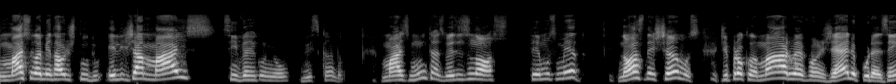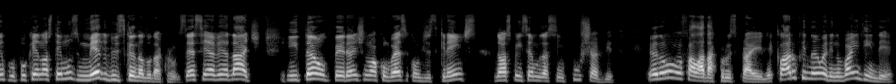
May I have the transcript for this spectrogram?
mais fundamental de tudo, ele jamais se envergonhou do escândalo. Mas muitas vezes nós temos medo. Nós deixamos de proclamar o evangelho, por exemplo, porque nós temos medo do escândalo da cruz. Essa é a verdade. Então, perante uma conversa com descrentes, nós pensamos assim: puxa vida, eu não vou falar da cruz para ele. É claro que não, ele não vai entender.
